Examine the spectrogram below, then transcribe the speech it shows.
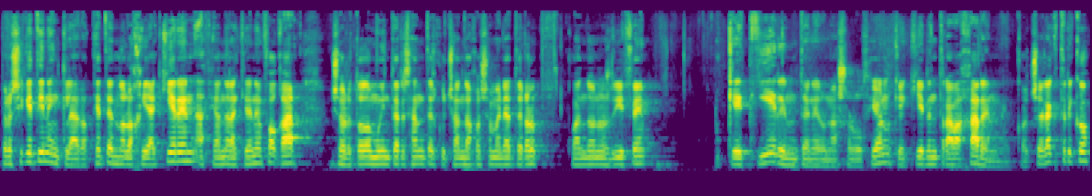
pero sí que tienen claro qué tecnología quieren, hacia dónde la quieren enfocar y sobre todo muy interesante escuchando a José María Terol cuando nos dice que quieren tener una solución, que quieren trabajar en el coche eléctrico,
